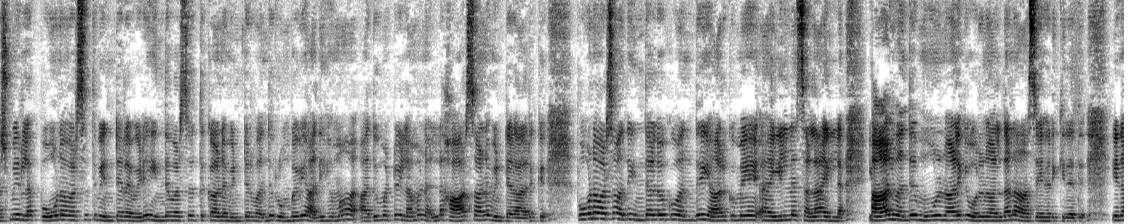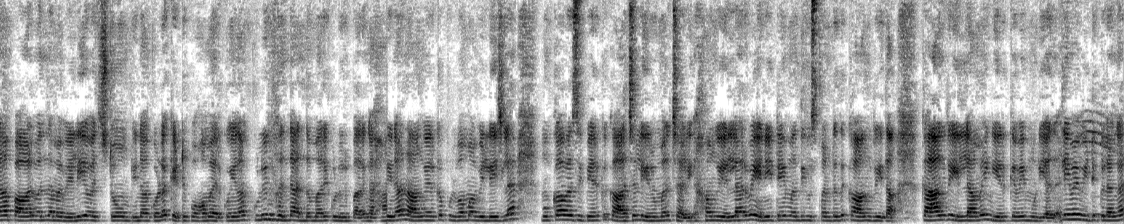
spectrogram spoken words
காஷ்மீரில் போன வருஷத்து விண்டரை விட இந்த வருஷத்துக்கான வின்டர் வந்து ரொம்பவே அதிகமாக அது மட்டும் இல்லாமல் நல்ல ஹார்ஸான வின்டராக இருக்கு. போன வருஷம் வந்து இந்த அளவுக்கு வந்து யாருக்குமே இல்னஸ் எல்லாம் இல்லை. பால் வந்து மூணு நாளைக்கு ஒரு நாள் தான் நான் சேகரிக்கிறது. ஏன்னா பால் வந்து நம்ம வெளியே வச்சிட்டோம் அப்படின்னா கூட கெட்டு போகாமல் இருக்கும். ஏன்னா குளிர் வந்து அந்த மாதிரி குளிர் பாருங்க. அப்படின்னா நாங்கள் இருக்க புல்வாமா வில்லேஜ்ல முக்காவாசி பேருக்கு காய்ச்சல் இருமல் சளி. அவங்க எல்லாருமே எனி டைம் வந்து யூஸ் பண்ணுறது காங்கிரி தான். காங்கிரி இல்லாமல் இங்கே இருக்கவே முடியாது. எல்லாமே வீட்டுக்குள்ளங்க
